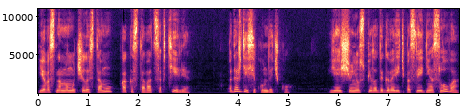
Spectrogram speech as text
я в основном училась тому, как оставаться в теле. Подожди секундочку. Я еще не успела договорить последнее слово,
